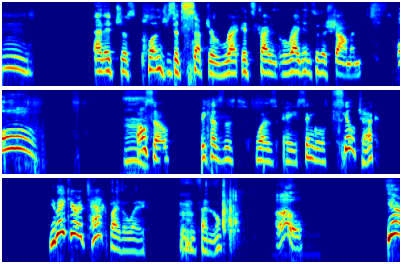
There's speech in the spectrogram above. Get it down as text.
Mm. And it just plunges its scepter right, its trident right into the shaman. Oh. Mm. Also, because this was a single skill check, you make your attack. By the way, Fenrir. Oh, Yeah,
